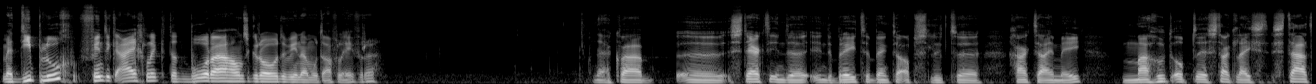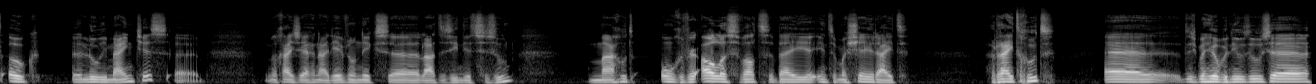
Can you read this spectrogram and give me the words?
met die ploeg vind ik eigenlijk dat Bora Hans Grohe de winnaar moet afleveren. Nou, qua eh, sterkte in de, in de breedte ben ik daar absoluut, eh, ga ik mee. Maar goed, op de startlijst staat ook eh, Louis Mijntjes. Dan ga je zeggen, nou, die heeft nog niks laten zien dit seizoen. Maar goed, ongeveer alles wat bij Intermarché rijdt, rijdt goed. Eh, dus ik ben heel benieuwd hoe ze,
